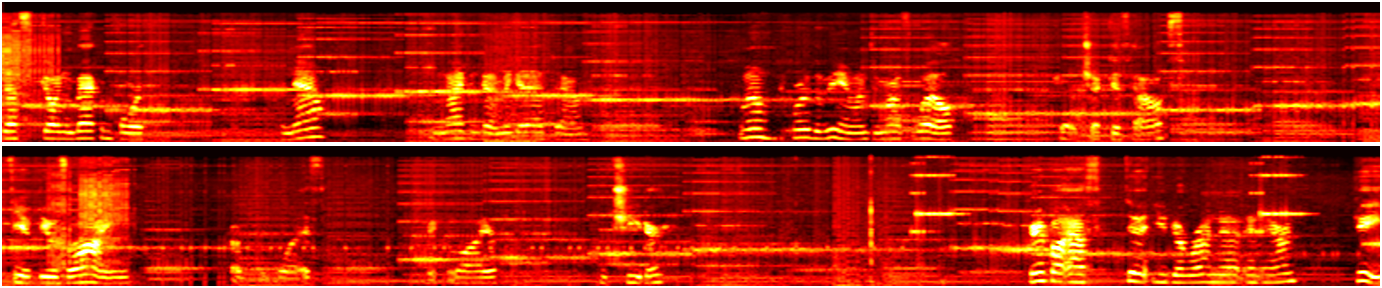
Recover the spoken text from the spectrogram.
just going back and forth. And now, I'm not even gonna make it out of town. Well, before the video ends, we might as well. Gotta check his house. See if he was lying. Probably was. Big liar. A cheater. Grandpa asked you to run uh, an errand? Gee,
